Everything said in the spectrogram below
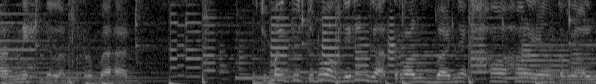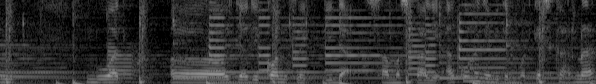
aneh dalam rebahan cuma itu itu doang. Jadi nggak terlalu banyak hal-hal yang terlalu buat uh, jadi konflik. Tidak sama sekali. Aku hanya bikin podcast karena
